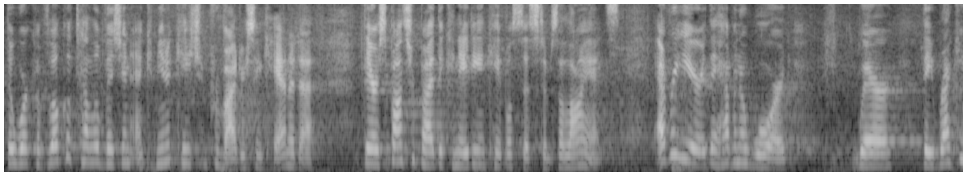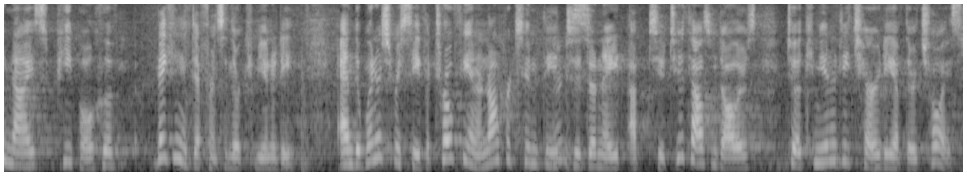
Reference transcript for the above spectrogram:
the work of local television and communication providers in Canada. They are sponsored by the Canadian Cable Systems Alliance. Every year, they have an award where they recognize people who have making a difference in their community. And the winners receive a trophy and an opportunity Nice. to donate up to $2,000 to a community charity of their choice.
